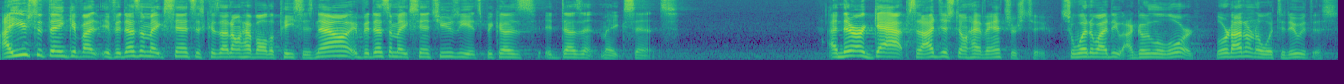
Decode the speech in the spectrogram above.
I used to think if, I, if it doesn't make sense, it's because I don't have all the pieces. Now, if it doesn't make sense, usually it's because it doesn't make sense. And there are gaps that I just don't have answers to. So what do I do? I go to the Lord. Lord, I don't know what to do with this.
